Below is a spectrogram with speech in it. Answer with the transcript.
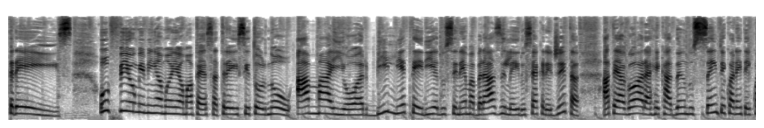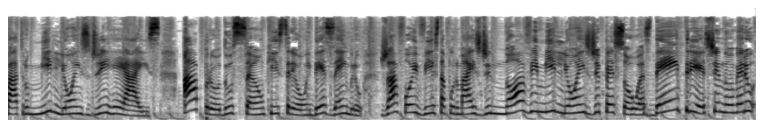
3. O filme Minha Mãe é uma Peça 3 se tornou a maior bilheteria do cinema brasileiro. Você acredita? Até agora, arrecadando 144 milhões de reais. A produção, que estreou em dezembro, já foi vista por mais de 9 milhões de pessoas. Dentre este número,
